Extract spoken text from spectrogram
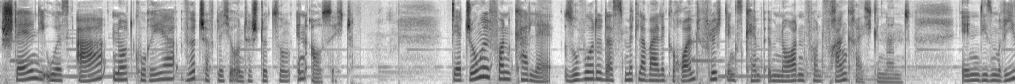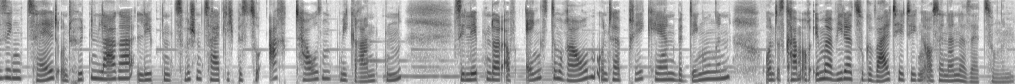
stellen die USA Nordkorea wirtschaftliche Unterstützung in Aussicht. Der Dschungel von Calais, so wurde das mittlerweile geräumte Flüchtlingscamp im Norden von Frankreich genannt. In diesem riesigen Zelt- und Hüttenlager lebten zwischenzeitlich bis zu 8000 Migranten. Sie lebten dort auf engstem Raum unter prekären Bedingungen und es kam auch immer wieder zu gewalttätigen Auseinandersetzungen.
